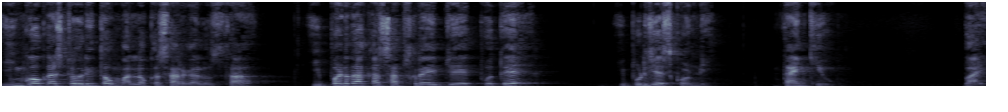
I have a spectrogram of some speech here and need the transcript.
ఇంకొక స్టోరీతో మళ్ళొకసారి కలుస్తా. ఇప్పటిదాకా సబ్స్క్రైబ్ చేయకపోతే ఇప్పుడు చేసుకోండి. థ్యాంక్ యూ బాయ్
